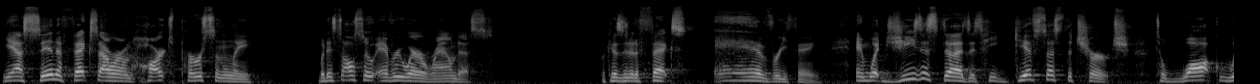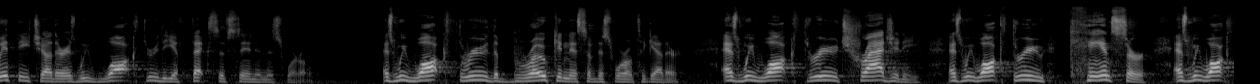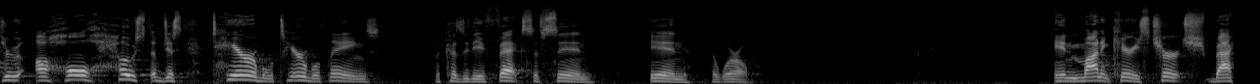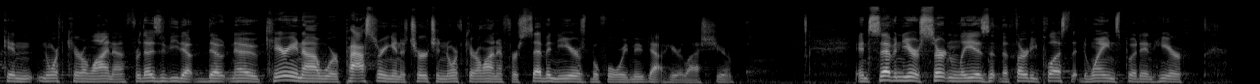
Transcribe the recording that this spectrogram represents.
Yeah, sin affects our own hearts personally, but it's also everywhere around us because it affects everything. And what Jesus does is he gifts us the church to walk with each other as we walk through the effects of sin in this world, as we walk through the brokenness of this world together, as we walk through tragedy, as we walk through cancer, as we walk through a whole host of just terrible, terrible things because of the effects of sin in the world in mine and Carrie's church back in North Carolina. For those of you that don't know, Carrie and I were pastoring in a church in North Carolina for seven years before we moved out here last year. And seven years certainly isn't the 30 plus that Dwayne's put in here,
